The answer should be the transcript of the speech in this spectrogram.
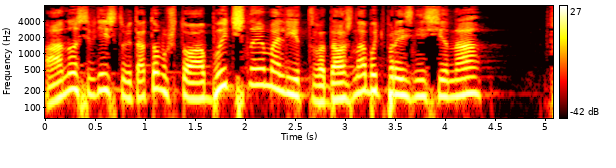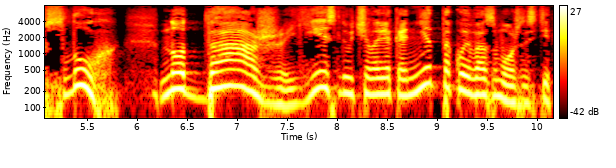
а оно свидетельствует о том, что обычная молитва должна быть произнесена вслух. Но даже если у человека нет такой возможности,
